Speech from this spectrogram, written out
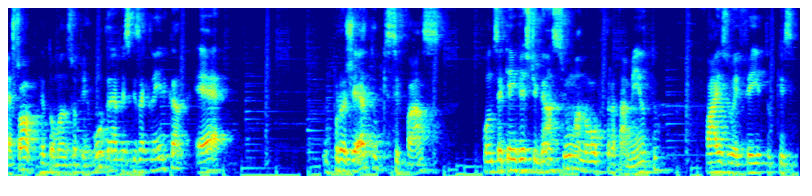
É só retomando sua pergunta, né, a pesquisa clínica é o projeto que se faz quando você quer investigar se um novo tratamento faz o efeito que se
